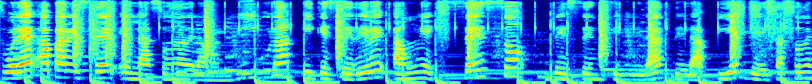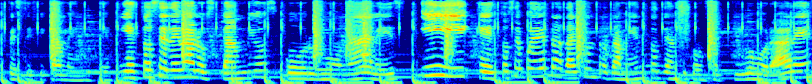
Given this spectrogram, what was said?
suele aparecer en la zona de la mandíbula y que se debe a un exceso de sensibilidad de la piel de esa zona específicamente. Y esto se debe a los cambios hormonales y que esto se puede tratar con tratamientos de anticonceptivos orales.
